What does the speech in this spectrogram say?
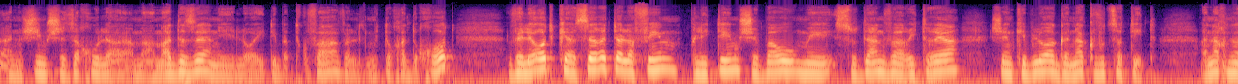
אנשים שזכו למעמד הזה, אני לא הייתי בתקופה, אבל מתוך הדוחות, ולעוד כעשרת אלפים פליטים שבאו מסודאן ואריתריאה, שהם קיבלו הגנה קבוצתית. אנחנו,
